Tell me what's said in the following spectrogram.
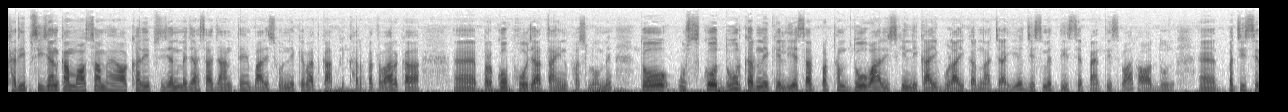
खरीफ सीज़न का मौसम है और खरीफ सीज़न में जैसा जानते हैं, बारिश होने के बाद काफ़ी खरपतवार का प्रकोप हो जाता है इन फ़सलों में तो उसको दूर करने के लिए सर्वप्रथम दो बार इसकी निकाई गुड़ाई करना चाहिए, जिसमें 30 से 35 बार और दू पच्चीस से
